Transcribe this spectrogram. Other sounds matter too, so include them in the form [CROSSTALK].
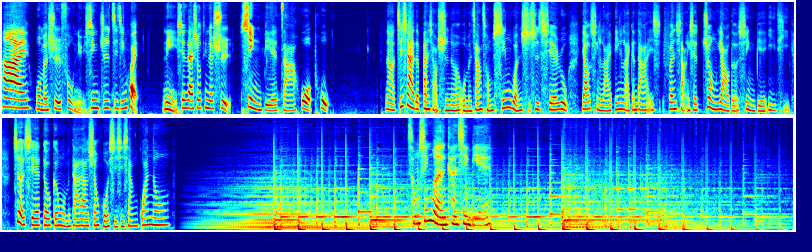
嗨，我们是妇女新知基金会。你现在收听的是性别杂货铺。那接下来的半小时呢，我们将从新闻时事切入，邀请来宾来跟大家一起分享一些重要的性别议题，这些都跟我们大家的生活息息相关哦。从新闻看性别。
